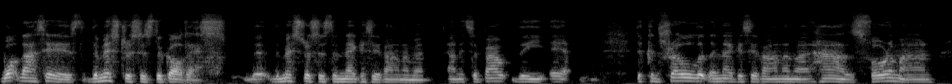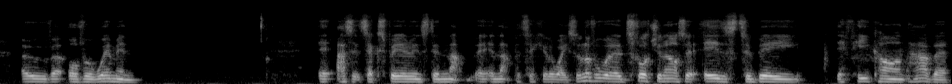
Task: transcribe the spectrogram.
what that is, the mistress is the goddess. The, the mistress is the negative anima, and it's about the uh, the control that the negative anima has for a man over other women, it, as it's experienced in that in that particular way. So, in other words, Fortunata is to be, if he can't have her,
